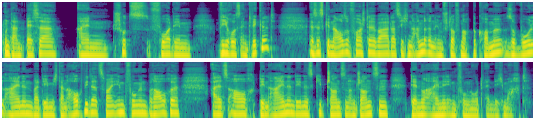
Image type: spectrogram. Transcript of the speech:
und dann besser einen Schutz vor dem Virus entwickelt. Es ist genauso vorstellbar, dass ich einen anderen Impfstoff noch bekomme, sowohl einen, bei dem ich dann auch wieder zwei Impfungen brauche, als auch den einen, den es gibt, Johnson Johnson, der nur eine Impfung notwendig macht.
